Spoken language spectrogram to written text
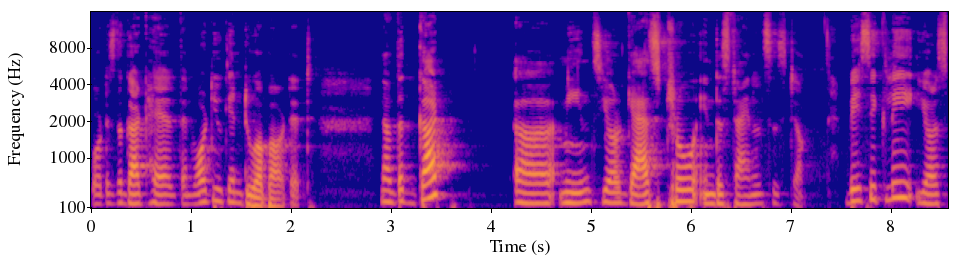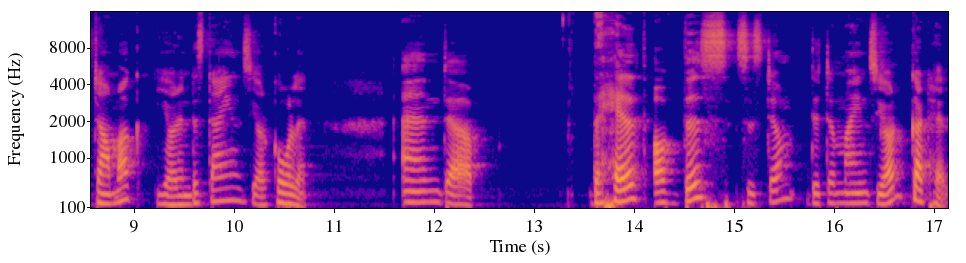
what is the gut health, and what you can do about it. Now, the gut uh, means your gastrointestinal system, basically, your stomach, your intestines, your colon. And uh, the health of this system determines your gut health.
